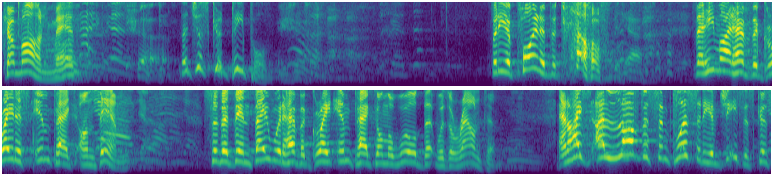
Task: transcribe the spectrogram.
Come on, man. They're just good people. But he appointed the 12 that he might have the greatest impact on them so that then they would have a great impact on the world that was around him. And I, I love the simplicity of Jesus because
